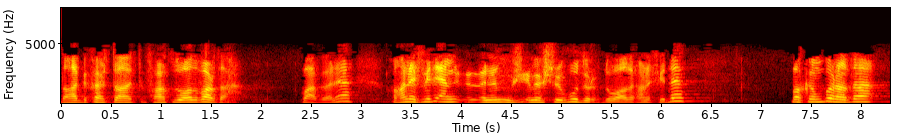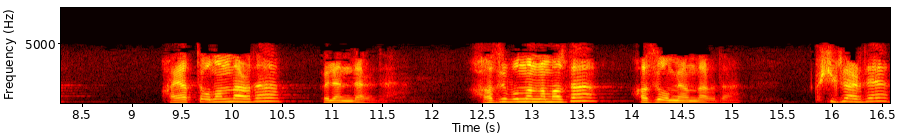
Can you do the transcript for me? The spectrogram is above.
Daha birkaç daha farklı dualar var da. Var böyle. Hanefi'de en önemli meşhur budur dualar Hanefi'de. Bakın burada hayatta olanlar da ölenler de. Hazır bulunan namazda hazır olmayanlar da. Küçükler de,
